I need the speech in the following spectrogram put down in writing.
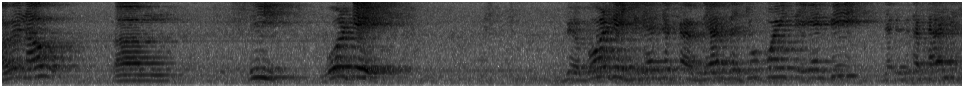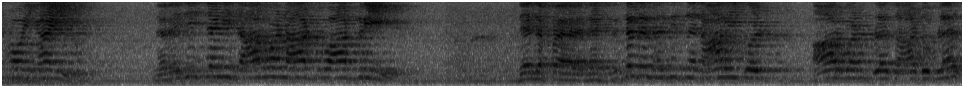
அவை now these voltage voltage there is a there is a two points A and B that is the current is flowing I. The resistance is R1 R2 R3 then the uh, the resultant resistance R equal R1 plus R2 plus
